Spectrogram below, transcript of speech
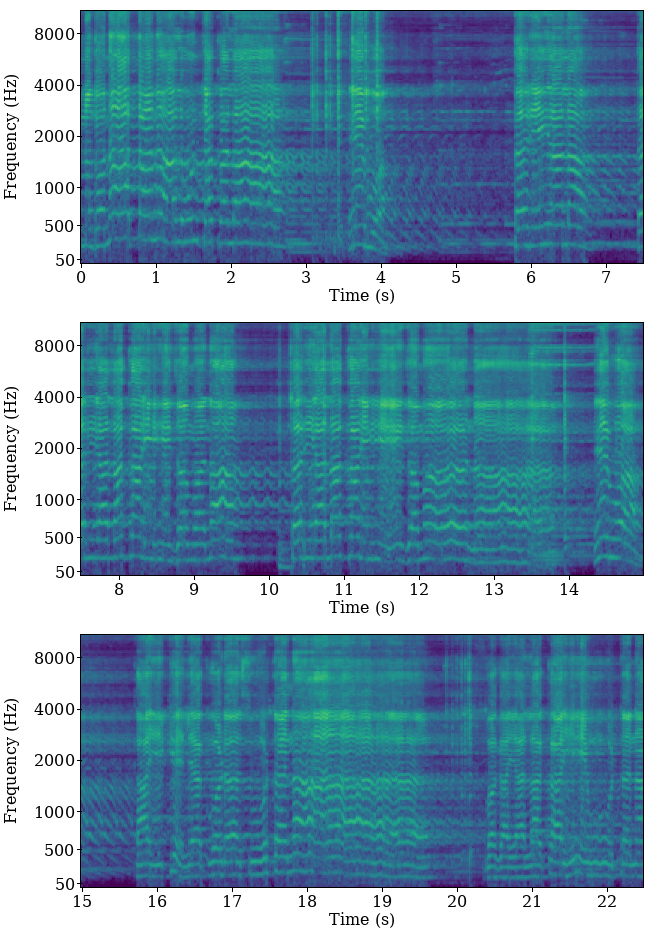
दोन दोन हातानं हलवून टाकला. ए बुवा. तरी आला तरी आला काही जमना तरी आला काही जमना. ए बुवा काही केल्या कोड सुटना. बघा याला काही उठना.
